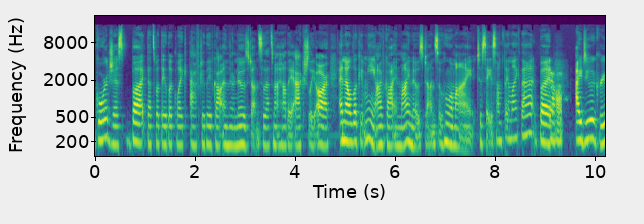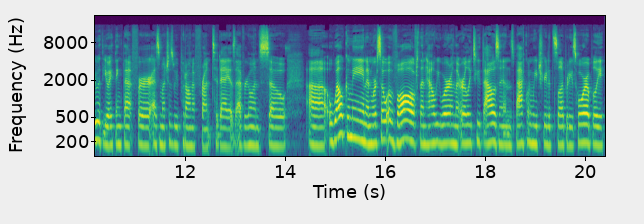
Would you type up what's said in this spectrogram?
gorgeous, but that's what they look like after they've gotten their nose done. So that's not how they actually are. And now look at me, I've gotten my nose done. So who am I to say something like that? But yeah. I do agree with you. I think that for as much as we put on a front today, as everyone's so uh, welcoming and we're so evolved than how we were in the early 2000s, back when we treated celebrities horribly,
